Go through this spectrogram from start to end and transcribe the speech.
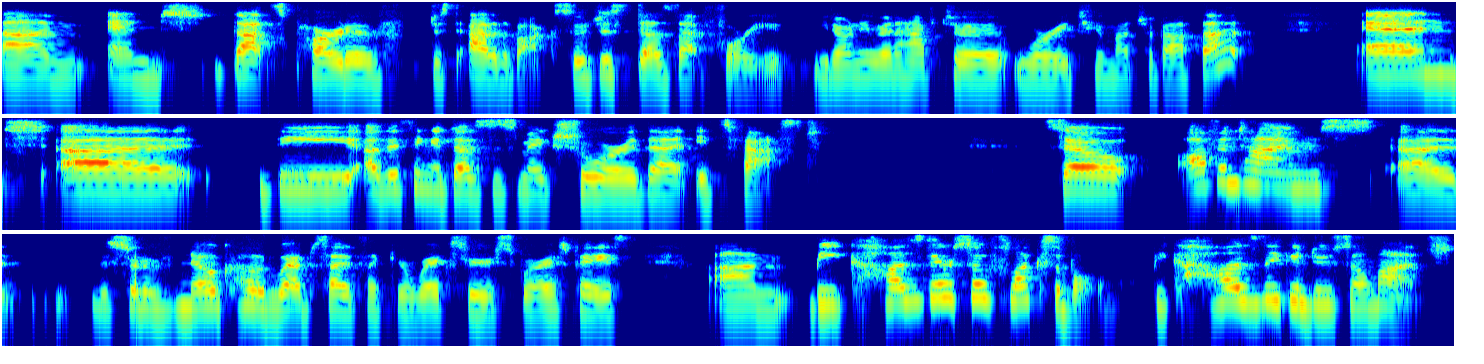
Um, and that's part of just out of the box. So it just does that for you. You don't even have to worry too much about that. And uh, the other thing it does is make sure that it's fast. So oftentimes uh, the sort of no code websites like your Wix or your Squarespace, um, because they're so flexible, because they can do so much,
